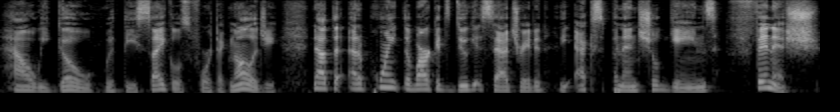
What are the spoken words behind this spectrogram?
how we go with these cycles for technology. Now, at, the, at a point, the markets do get saturated, the exponential gains finish.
